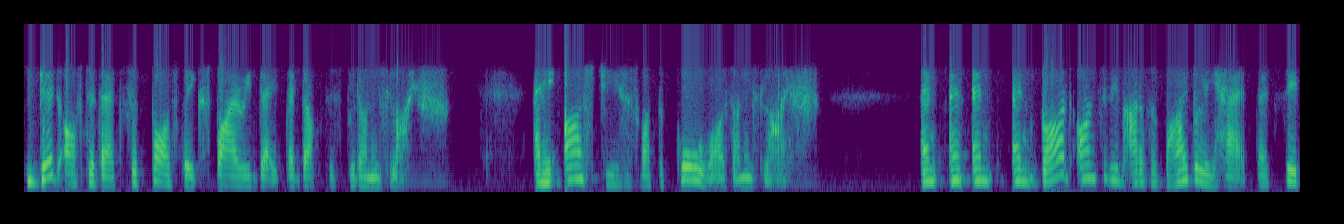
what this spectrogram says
He did after that surpass the expiry date that doctors put on his life. And he asked Jesus what the call was on his life. And, and, and, and God answered him out of a Bible he had that said,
